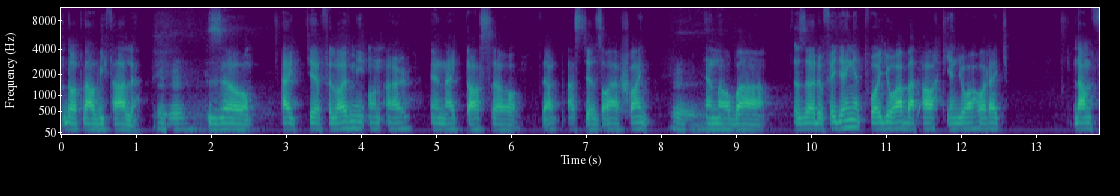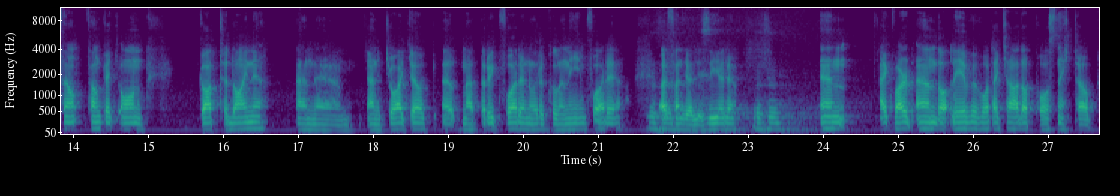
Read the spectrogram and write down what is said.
dort will wir fallen. So, ich äh, verläufe mich an er und ich dachte so, das ist ja so erscheint. Und aber, so, du vergänge zwei Jahre, bis 18 Jahre habe ich dan fange ik aan God te dienen en, um, en je ook met terugvoeren naar de kolonie voeren, mm -hmm. evangeliseren. Mm -hmm. En ik werd aan dat leven wat ik had, dat past niet op.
